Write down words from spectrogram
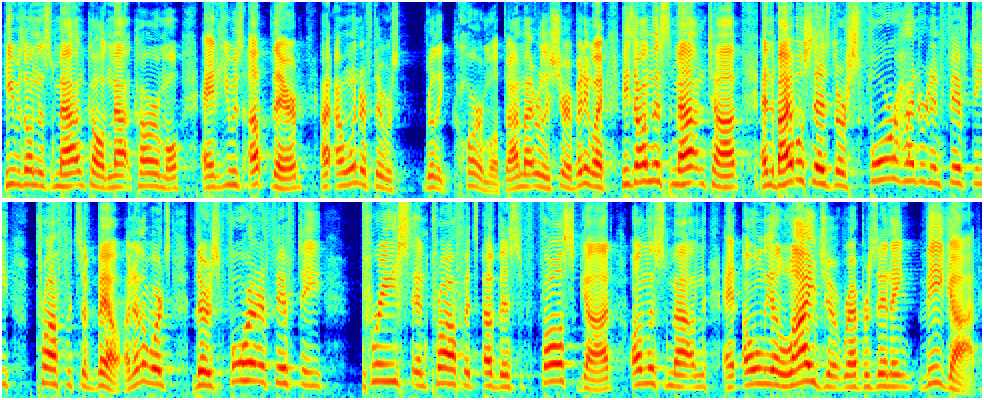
he was on this mountain called Mount Carmel, and he was up there. I, I wonder if there was really Carmel up there. I'm not really sure. But anyway, he's on this mountaintop, and the Bible says there's 450 prophets of Baal. In other words, there's 450 priests and prophets of this false God on this mountain, and only Elijah representing the God.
